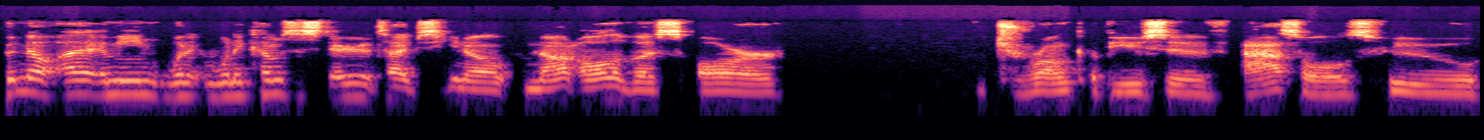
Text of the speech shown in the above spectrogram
But no, I, I mean, when when it comes to stereotypes, you know, not all of us are drunk, abusive assholes who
